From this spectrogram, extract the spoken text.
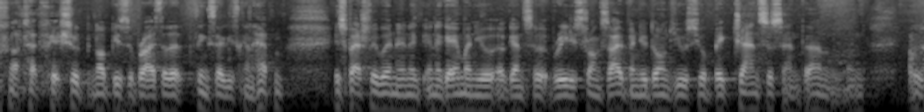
not that we should not be surprised that things like this can happen, especially when in a, in a game when you're against a really strong side, when you don't use your big chances. And, um, and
